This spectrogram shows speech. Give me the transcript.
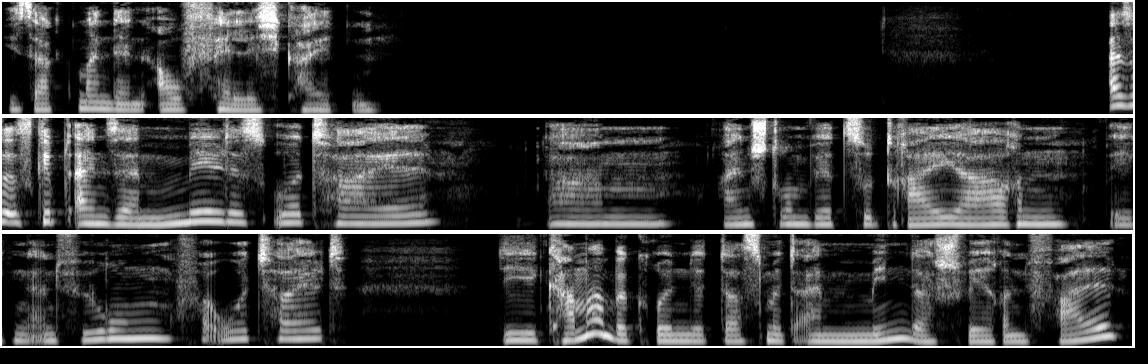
wie sagt man denn, Auffälligkeiten. Also es gibt ein sehr mildes Urteil. Ähm, Reinstrom wird zu drei Jahren wegen Entführung verurteilt. Die Kammer begründet das mit einem minderschweren Fall.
